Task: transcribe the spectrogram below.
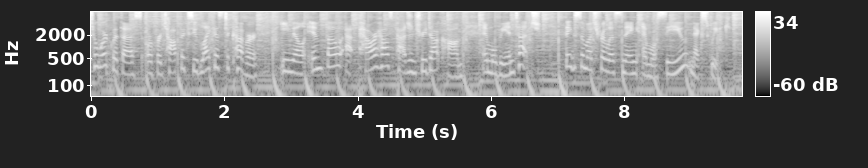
to work with us, or for topics you'd like us to cover, email info at powerhousepageantry.com and we'll be in touch. Thanks so much for listening, and we'll see you next week.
